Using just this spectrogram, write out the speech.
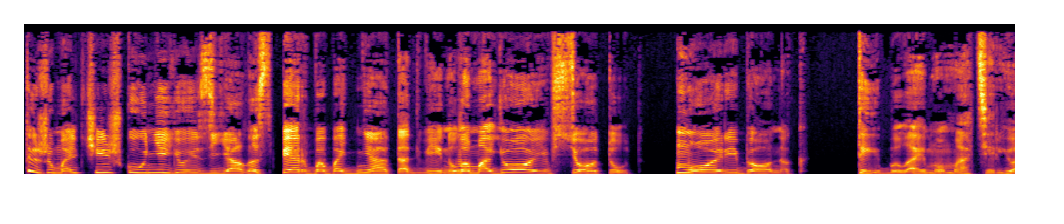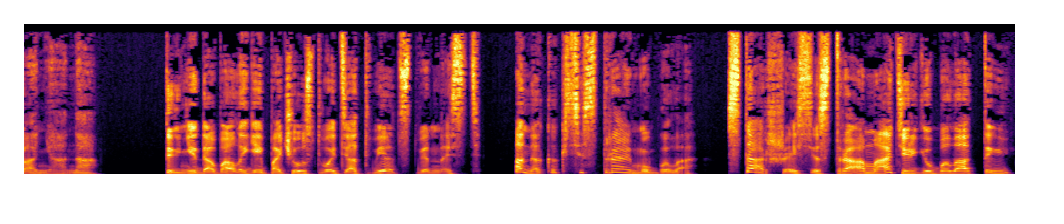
Ты же мальчишку у нее изъяла, с первого дня отодвинула мое и все тут. Мой ребенок. Ты была ему матерью, а не она. Ты не давала ей почувствовать ответственность. Она как сестра ему была, старшая сестра, а матерью была ты.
